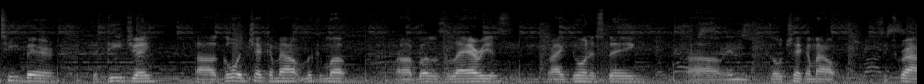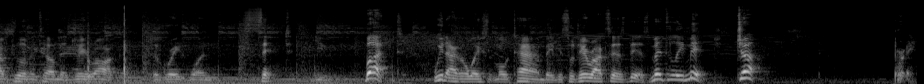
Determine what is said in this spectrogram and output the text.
T Bear, the DJ. Uh, go and check him out, look him up. Uh, brother's hilarious, right? Doing his thing. Uh, and go check him out. Subscribe to him and tell him that J-Rocc, the Great One, sent you. But we're not gonna waste some more time, baby. So J-Rocc says this: Mentally Mitch, pray.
